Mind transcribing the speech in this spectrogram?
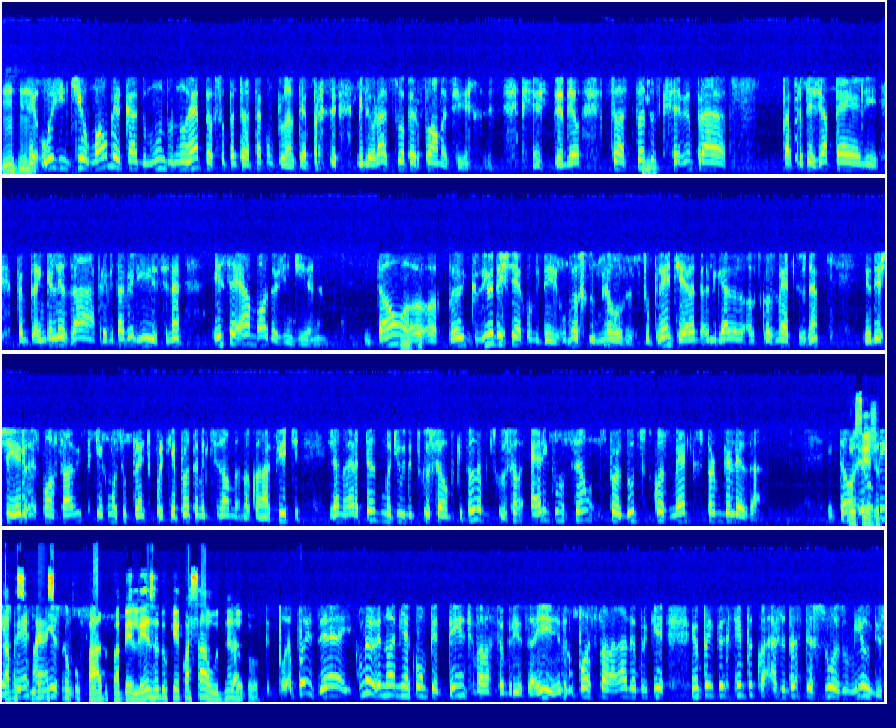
Uhum. Dizer, hoje em dia, o maior mercado do mundo não é para tratar com planta, é para melhorar a sua performance. Entendeu? São as plantas que servem para proteger a pele, para embelezar, para evitar velhice, né? Essa é a moda hoje em dia, né? Então, uhum. eu, inclusive, eu deixei a, o meu, meu suplente era ligado aos cosméticos, né? Eu deixei ele responsável e fiquei como suplente, porque planta medicinal na Conafit já não era tanto motivo de discussão, porque toda a discussão era em função dos produtos cosméticos para belezar. Então, Ou seja, estava mais nisso. preocupado com a beleza do que com a saúde, né, doutor? Pois é, e como eu, não é minha competência falar sobre isso aí, eu não posso falar nada porque eu tenho sempre ajudar as pessoas humildes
